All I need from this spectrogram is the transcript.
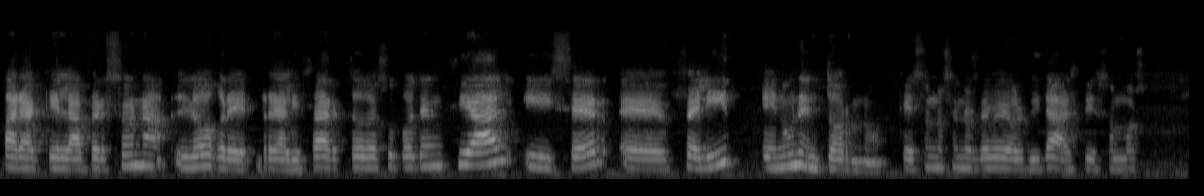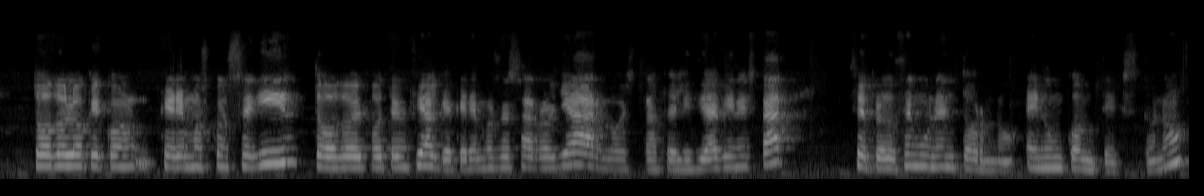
para que la persona logre realizar todo su potencial y ser eh, feliz en un entorno, que eso no se nos debe olvidar, es decir, somos todo lo que queremos conseguir, todo el potencial que queremos desarrollar, nuestra felicidad y bienestar, se produce en un entorno, en un contexto, ¿no?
